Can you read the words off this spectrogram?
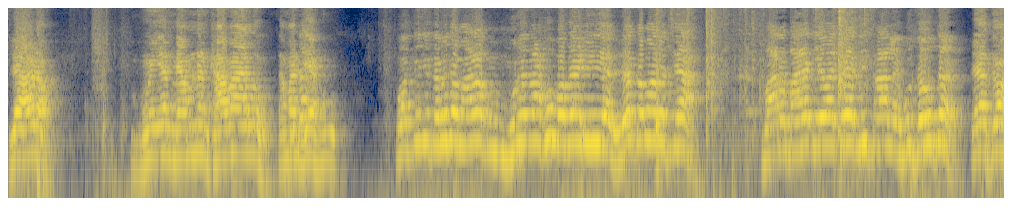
લે હાડો. હું એ મેમને ખાવા આલું. તમારે બેહવું. કોંતીજી તમે તો મારા મુહૂર્ત રાખું બગાડી યાર લે તમારો છે મારે બાઇક લેવા છે નહીં ચાલે. હું જઉં તર. એ જો.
